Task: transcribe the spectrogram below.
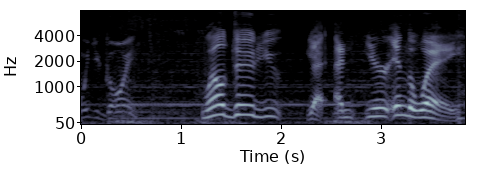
where you going? Well, dude, you. Yeah, and you're in the way.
